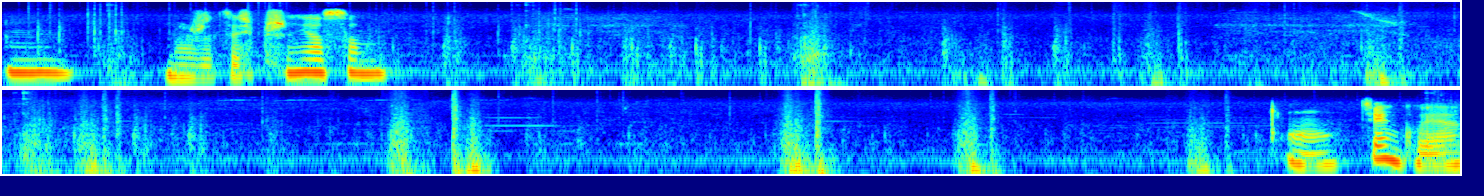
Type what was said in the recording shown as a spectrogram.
Hmm, może coś przyniosą? O, dziękuję.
